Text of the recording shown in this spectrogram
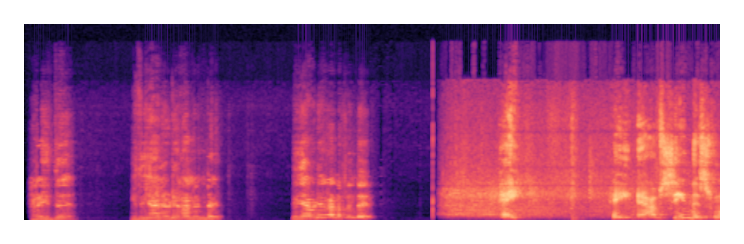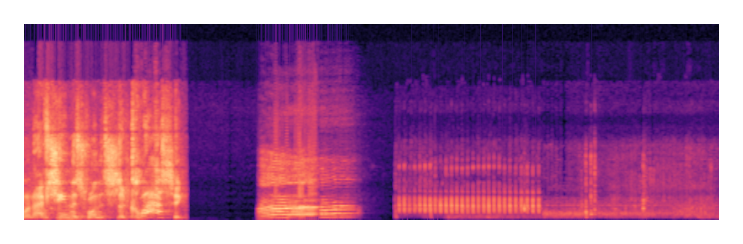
എടാ ഇത് ഇത് ഞാൻ എവിടെ കണ്ടിട്ടുണ്ട് ഇത് ഞാൻ എവിടെ കണ്ടിട്ടുണ്ട് Hey Hey, I've seen this one. I've seen this one. This is a classic. ആ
